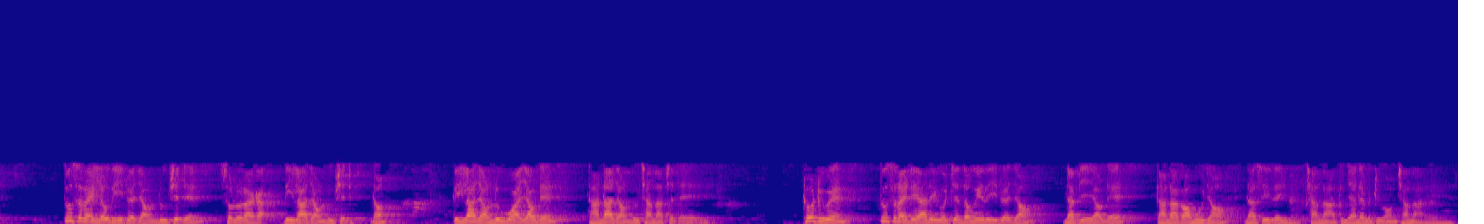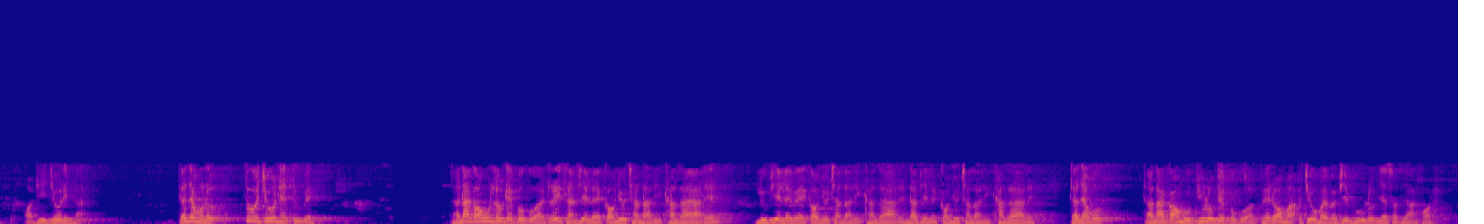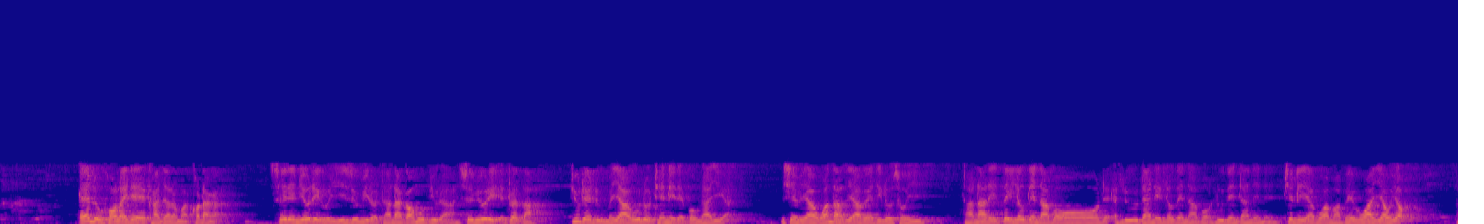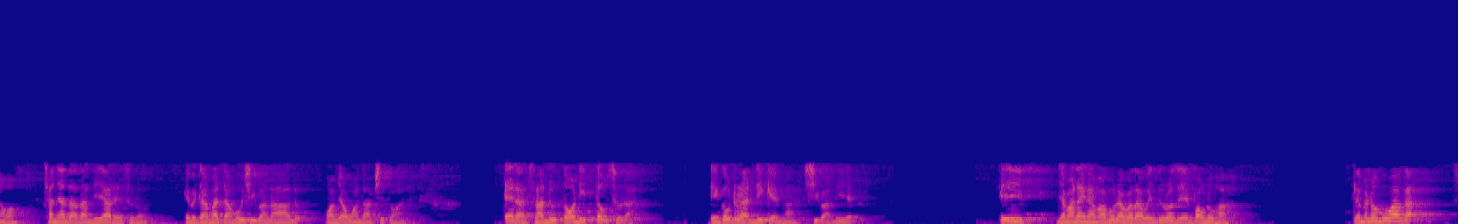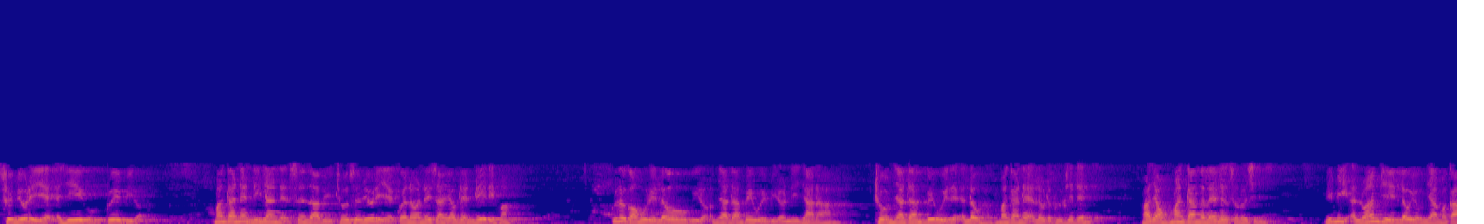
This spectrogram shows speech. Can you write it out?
သူစရိုက်လုပ်သည့်အတွက်ကြောင့်လူဖြစ်တယ်ဆိုလိုတာကသီလကြောင့်လူဖြစ်တယ်နော်သီလကြောင့်လူဘဝရောက်တယ်ဒါနကြောင့်လူချမ်းသာဖြစ်တယ်ထို့တူပဲသူစရိုက်တရားတွေကိုကျင့်သုံးခဲ့သည့်အတွက်ကြောင့် နတ်ပြည်ရောက်တယ်ဒါနကောင်းမှုကြောင့်နတ်စည်းစိမ်ချမ်းသာသူများနဲ့မတူအောင်ချမ်းသာတယ်ဟောဒီအကျိုးတွေကဒါကြောင့်မလို့သူ့အကျိုးနဲ့သူပဲဒါနကောင်းမှုလုပ်တဲ့ပုဂ္ဂိုလ်ဟာတိရစ္ဆာန်ဖြစ်လဲကောင်းကျိုးချမ်းသာတွေခံစားရတယ်လူဖြစ်လည်းပဲကောင်းကျိုးချမ်းသာတွေခံစားရတယ်နတ်ဖြစ်လည်းကောင်းကျိုးချမ်းသာတွေခံစားရတယ်ဒါကြောင့်မို့ဒါနကောင်းမှုပြုလုပ်တဲ့ပုဂ္ဂိုလ်ဟာဘယ်တော့မှအကျိုးမဲ့မဖြစ်ဘူးလို့မြတ်စွာဘုရားဟောတာ အဲလိုဟောလိုက်တဲ့အခါကျတော့မှခေါဏကဆွေတွေမျိုးတွေကိုရည်စူးပြီးတော့ဒါနကောင်းမှုပြုတာဆွေမျိုးတွေအတွက်သာပြုတဲ့လူမရဘူးလို့ထင်နေတဲ့ပုံသားကြီးကအရှင်ဘုရားဝမ်းသာစရာပဲဒီလိုဆိုရင်ဒါနတွေတိတ်လုံးတင်တာပေါ့တဲ့အလှူတန်းတွေလုံးတင်တာပေါ့လှူတင်တန်းတင်တယ်ဖြစ်လျက်ဘဝမှာဘယ်ဘဝရောက်ရောက်နော်ချမ်းသာသာနေရတယ်ဆိုတော့အင်မတန်မှတန်ဖိုးရှိပါလားလို့ဝမ်းမြောက်ဝမ်းသာဖြစ်သွားတယ် အဲ့ဒါဇာနုသောဏိတုတ်ဆိုတာအင်္ဂုတ္တရနိကေမှာရှိပါလေရဲ့အေးမြန်မာနိုင်ငံမှာဗုဒ္ဓဘာသာဝင်သူတော်စင်အပေါင်းတို့ဟာဓမ္မလွန်ဘဝကဆွေမျိုးတွေရဲ့အရေးကိုတွေးပြီးတော့မှန်ကန်တဲ့နီးလန်းနဲ့စဉ်းစားပြီးထိုဆွေမျိုးတွေရဲ့ကွယ်လွန်အိဋ္ဌရောက်တဲ့နေ့တွေမှာကုသိုလ်ကောင်းမှုတွေလုပ်ပြီးတော့အမြတ်တမ်းပေးဝေပြီးတော့နေကြတာ ထိုအမြတ်တမ်းပေးဝေတဲ့အလုပ်ဟာမှန်ကန်တဲ့အလုပ်တစ်ခုဖြစ်တယ်။ဘာကြောင့်မှန်ကန်တယ်လဲလို့ဆိုလို့ရှိရင်မိမိအလွမ်းပြေလုပ်ယုံညမက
